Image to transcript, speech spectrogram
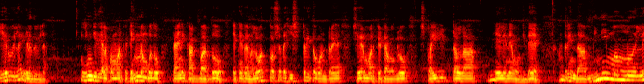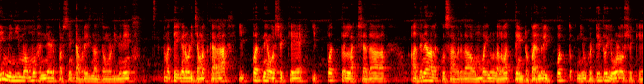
ಏರು ಇಲ್ಲ, ಇಳಿದು ಇಲ್ಲ. ಹೆಂಗಿದೆಯಲ್ಲಪ್ಪ ಮಾರ್ಕೆಟ್ ಹೆಂಗೆ ನಂಬೋದು? ಪ್ಯಾನಿಕ್ ಆಗಬಾರ್ದು. ಯಾಕೆಂದರೆ ನಲವತ್ತು ವರ್ಷದ ಹಿಸ್ಟ್ರಿ ತೊಗೊಂಡ್ರೆ ಶೇರ್ ಮಾರ್ಕೆಟ್ ಯಾವಾಗಲೂ ಸ್ಟ್ರೈಟ್ ಮೇಲೇ ಹೋಗಿದೆ. ಅದರಿಂದ ಮಿನಿಮಮ್ಮಲ್ಲಿ ಮಿನಿಮಮ್ ಹನ್ನೆರಡು ಪರ್ಸೆಂಟ್ ಅವರೇಜ್ ನಾನು ತೊಗೊಂಡಿದ್ದೀನಿ. ಮತ್ತು ಈಗ ನೋಡಿ ಚಮತ್ಕಾರ ಇಪ್ಪತ್ತನೇ ವರ್ಷಕ್ಕೆ ಇಪ್ಪತ್ತು ಲಕ್ಷದ ಹದಿನಾಲ್ಕು ಸಾವಿರದ ಒಂಬೈನೂರ ನಲವತ್ತೆಂಟು ರೂಪಾಯಿ. ಅಂದರೆ ಇಪ್ಪತ್ತು, ನೀವು ಕಟ್ಟಿದ್ದು ಏಳು ವರ್ಷಕ್ಕೆ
